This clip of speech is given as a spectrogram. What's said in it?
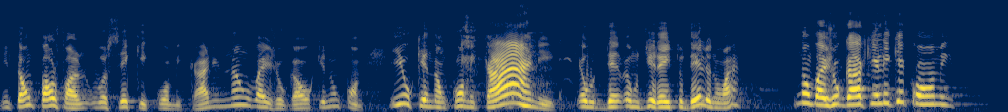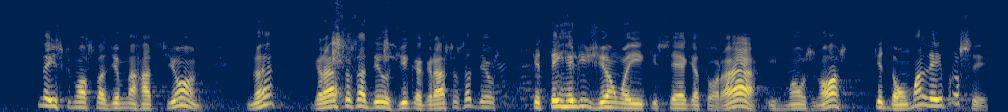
Então, Paulo fala: você que come carne não vai julgar o que não come. E o que não come carne, é, é um direito dele, não é? Não vai julgar aquele que come. Não é isso que nós fazemos na Racion, né? Graças a Deus, diga graças a Deus. Porque tem religião aí que segue a Torá, irmãos nossos, que dão uma lei para você.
